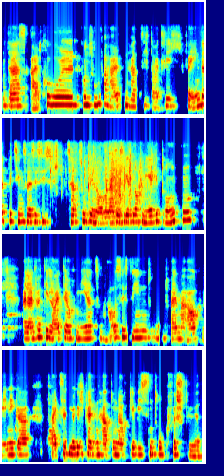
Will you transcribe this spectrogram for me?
das Alkoholkonsumverhalten hat sich deutlich verändert, beziehungsweise es, ist, es hat zugenommen. Also es wird noch mehr getrunken, weil einfach die Leute auch mehr zu Hause sind und weil man auch weniger Freizeitmöglichkeiten hat und auch gewissen Druck verspürt.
